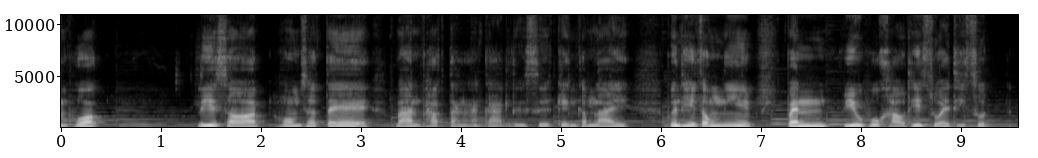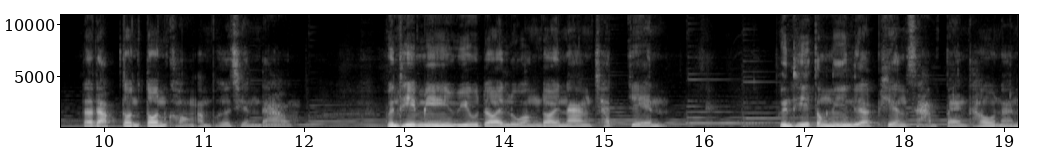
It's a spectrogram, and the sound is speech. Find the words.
ำพวกรีสอร์ทโฮมสเตย์บ้านพักต่างอากาศหรือซื้อเก็งกำไร พื้นที่ตรงนี้เป็นวิวภูเขาที่สวยที่สุด ระดับต้นๆของอำเภอเชียงดาว พื้นที่มีวิวดอยหลวงดอยนางชัดเจน พื้นที่ตรงนี้เหลือเพียง 3 แปลงเท่านั้น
